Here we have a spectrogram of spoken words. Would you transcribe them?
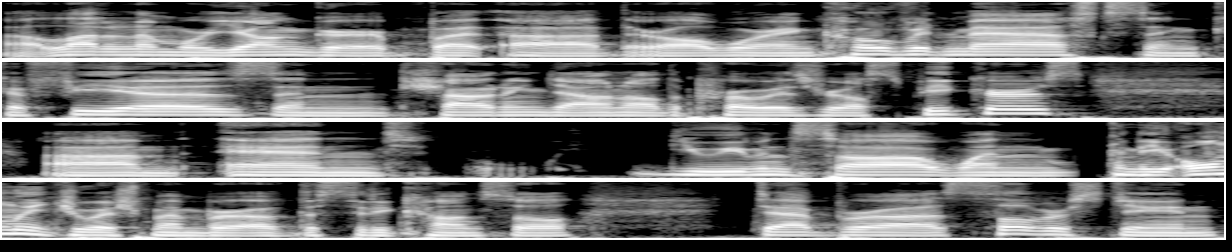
A lot of them were younger, but, uh, they're all wearing COVID masks and keffiyehs and shouting down all the pro-Israel speakers. Um, and you even saw when the only Jewish member of the city council, Deborah Silverstein,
